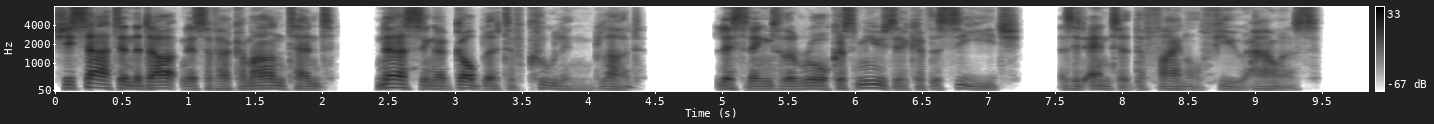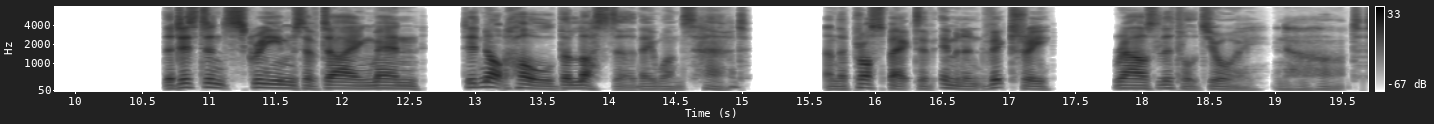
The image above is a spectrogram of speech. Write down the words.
She sat in the darkness of her command tent, nursing a goblet of cooling blood, listening to the raucous music of the siege as it entered the final few hours. The distant screams of dying men did not hold the luster they once had and the prospect of imminent victory roused little joy in her heart.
